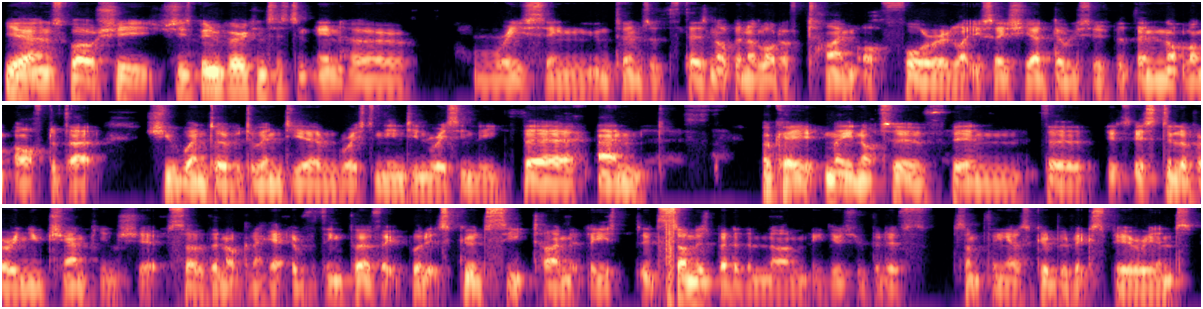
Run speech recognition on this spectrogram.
Yeah, and as well, she she's been very consistent in her racing in terms of there's not been a lot of time off for her. Like you say, she had W Series, but then not long after that, she went over to India and raced in the Indian Racing League there. And okay, it may not have been the it's, it's still a very new championship, so they're not going to get everything perfect, but it's good seat time at least. It's some is better than none. It gives you a bit of something else, a good bit of experience.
